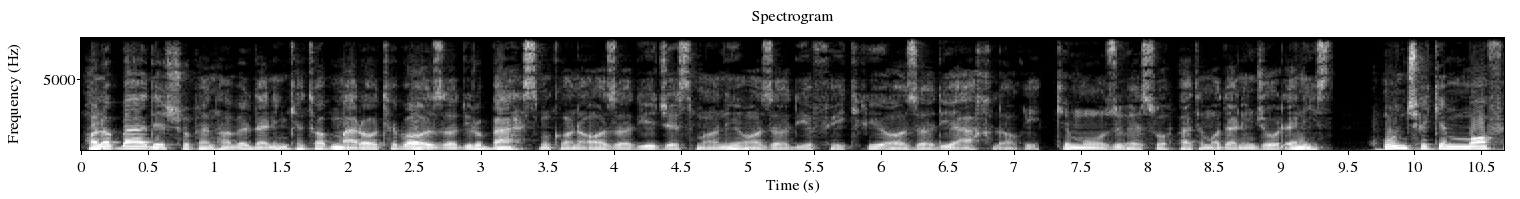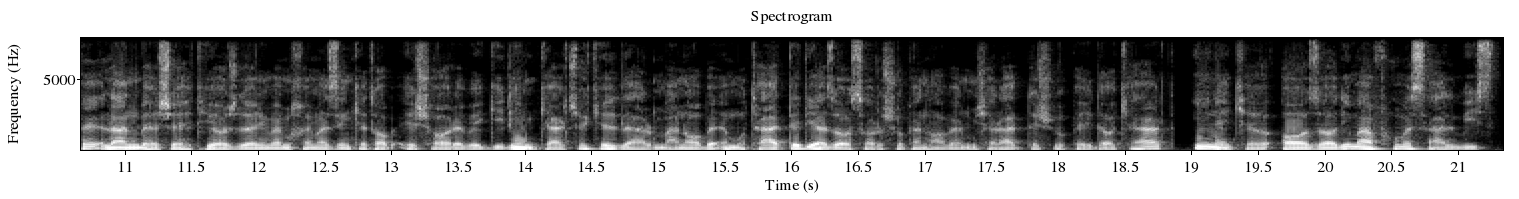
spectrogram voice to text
حالا بعد شوپنهاور در این کتاب مراتب آزادی رو بحث می‌کنه. آزادی جسمانی آزادی فکری آزادی اخلاقی که موضوع صحبت ما در این جرعه نیست. اون چه که ما فعلا بهش احتیاج داریم و می‌خوایم از این کتاب اشاره بگیریم گرچه که در منابع متعددی از آثار شوپنهاور میشه ردش رو پیدا کرد اینه که آزادی مفهوم سلبی است.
